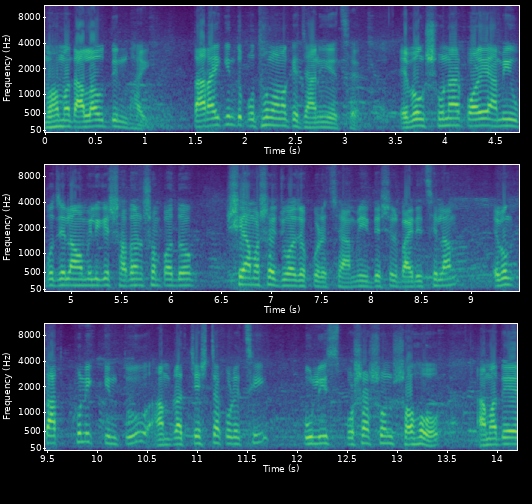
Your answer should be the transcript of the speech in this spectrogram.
মোহাম্মদ আলাউদ্দিন ভাই, তারাই কিন্তু প্রথম আমাকে জানিয়েছে এবং শোনার পরে আমি উপজেলা আওয়ামী লীগের সাধারণ সম্পাদক, সে আমার সাথে যোগাযোগ করেছে। আমি দেশের বাইরে ছিলাম এবং তাৎক্ষণিক কিন্তু আমরা চেষ্টা করেছি পুলিশ, প্রশাসন সহ আমাদের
